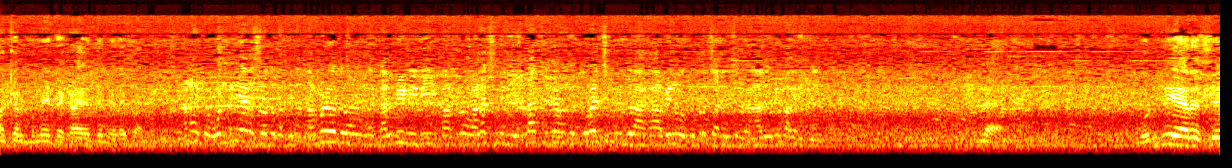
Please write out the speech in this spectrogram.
மக்கள் முன்னேற்ற கழகத்தின் நிலைப்பாடு. ஆனால் இப்போ ஒன்றிய அரசு வந்து பார்த்தீங்கன்னா தமிழகத்தில் உள்ள கல்வி நிதி மற்றும் வளர்ச்சி நிதி எல்லாத்தையுமே வந்து குறைச்சி கொடுக்குறாங்க அப்படின்னு ஒரு குற்றச்சாட்டு வச்சிருக்காங்க. அது எப்படி ஒன்றிய அரசு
